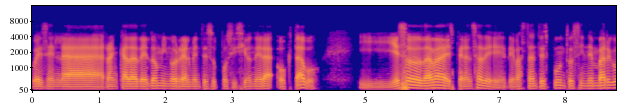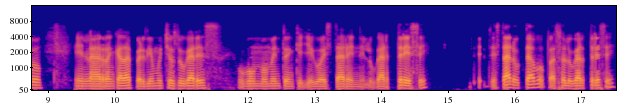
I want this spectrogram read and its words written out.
pues en la arrancada del domingo realmente su posición era octavo. y eso daba esperanza de, de bastantes puntos. Sin embargo, en la arrancada perdió muchos lugares. Hubo un momento en que llegó a estar en el lugar 13, de estar octavo pasó al lugar 13,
